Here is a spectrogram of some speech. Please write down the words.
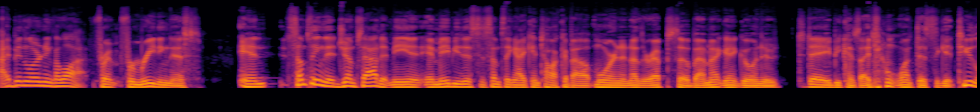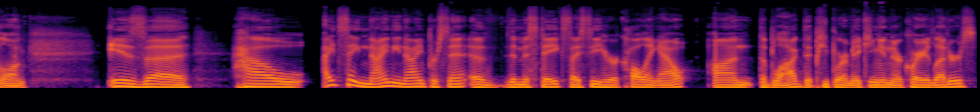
I've been learning a lot from from reading this. And something that jumps out at me, and maybe this is something I can talk about more in another episode, but I'm not going to go into today because I don't want this to get too long, is uh, how I'd say 99% of the mistakes I see her calling out on the blog that people are making in their query letters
